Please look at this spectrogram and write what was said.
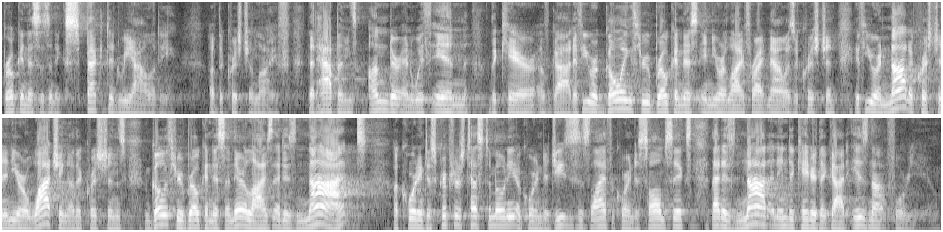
Brokenness is an expected reality of the Christian life that happens under and within the care of God. If you are going through brokenness in your life right now as a Christian, if you are not a Christian and you are watching other Christians go through brokenness in their lives, that is not according to Scripture's testimony, according to Jesus' life, according to Psalm 6, that is not an indicator that God is not for you.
